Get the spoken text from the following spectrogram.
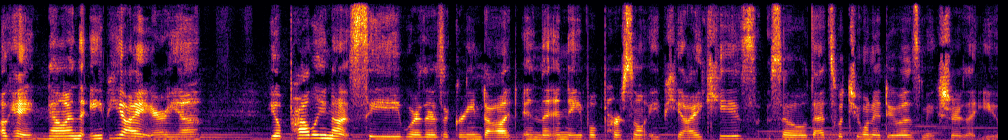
Okay, now in the API area, you'll probably not see where there's a green dot in the enable personal API keys. So that's what you want to do is make sure that you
